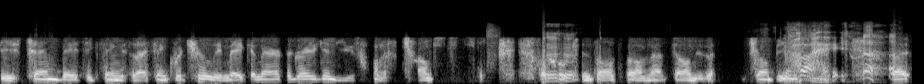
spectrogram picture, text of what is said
these 10 basic things that I think would truly make America great again, to use one of Trump's slogans. Mm-hmm. Also, I'm not telling you that Trump is. Right. but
